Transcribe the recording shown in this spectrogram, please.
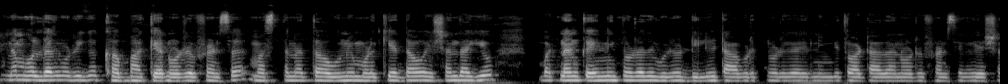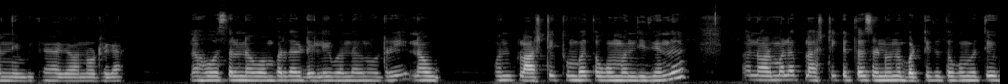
ನಮ್ಮ ಹೊಲ್ದಾಗ ನೋಡ್ರಿ ಈಗ ಕಬ್ಬು ಹಾಕ್ಯಾರ ನೋಡ್ರಿ ಫ್ರೆಂಡ್ಸ್ ಮಸ್ತನತ್ತ ಅವನೇ ಮೊಳಕೆ ಎದ್ದಾವ ಎಷ್ಟಂದಾಗ್ಯವು ಬಟ್ ನನ್ನ ಕೈ ನಿಂತು ನೋಡ್ರಿ ಅದು ವಿಡಿಯೋ ಡಿಲೀಟ್ ಆಗ್ಬಿಡುತ್ತೆ ನೋಡ್ರಿ ಈಗ. ನಿಂಬೆ ತೋಟ ಅದ ನೋಡ್ರಿ ಫ್ರೆಂಡ್ಸ್ ಈಗ ಎಷ್ಟೊಂದು ನಿಂಬಿಕಾಯಿ ಆಗ್ಯಾವ ನೋಡ್ರಿ ಈಗ. ನಾವು ಹೋಸಲ್ ಸಲ ನವಂಬರ್ದಾಗ ಡೆಲ್ಲಿಗೆ ಬಂದಾಗ ನೋಡ್ರಿ. ನಾವು ಒಂದು ಪ್ಲಾಸ್ಟಿಕ್ ತುಂಬ ತೊಗೊಂಬಂದಿದ್ವಿ ಅಂದ್ರೆ ನಾರ್ಮಲಾಗಿ ಪ್ಲಾಸ್ಟಿಕ್ ಇರ್ತಾವೆ ಸಣ್ಣ ಬಟ್ಟೆದು ತೊಗೊಂಬರ್ತೀವಿ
